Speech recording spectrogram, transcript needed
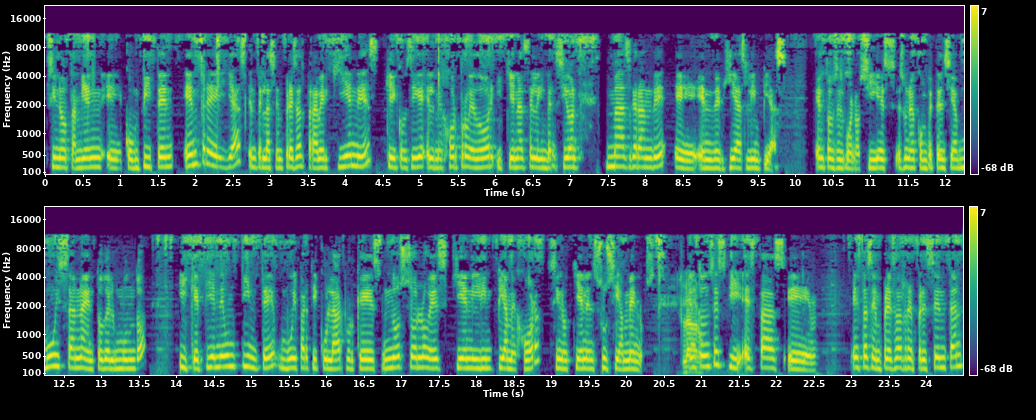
sino también compiten entre ellas, entre las empresas, para ver quién es quien consigue el mejor proveedor y quién hace la inversión más grande en energías limpias. Entonces, bueno, sí es, es una competencia muy sana en todo el mundo y que tiene un tinte muy particular porque es no solo es quién limpia mejor, sino quién ensucia menos. Entonces, sí, estas, eh, estas empresas representan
